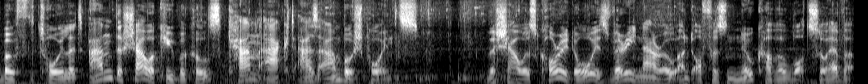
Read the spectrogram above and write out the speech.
Both the toilet and the shower cubicles can act as ambush points. The shower's corridor is very narrow and offers no cover whatsoever.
